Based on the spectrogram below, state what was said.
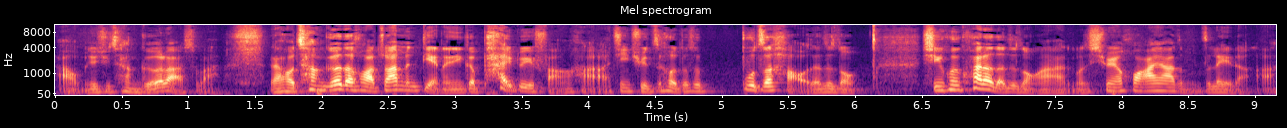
啊，我们就去唱歌了是吧？然后唱歌的话，专门点了一个派对房哈，进去之后都是布置好的这种新婚快乐的这种啊，什么鲜花呀，怎么之类的啊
